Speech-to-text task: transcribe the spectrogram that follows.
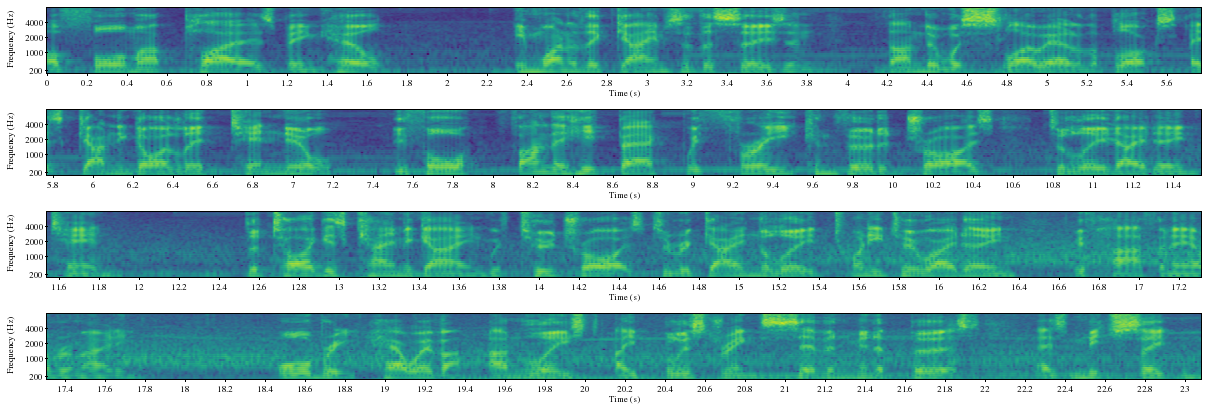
of former players being held. In one of the games of the season, Thunder was slow out of the blocks as Gundagai led 10 0 before Thunder hit back with three converted tries to lead 18 10. The Tigers came again with two tries to regain the lead 22 18 with half an hour remaining. Albury, however, unleashed a blistering seven minute burst as Mitch Seaton,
